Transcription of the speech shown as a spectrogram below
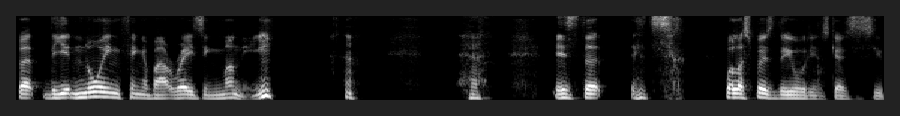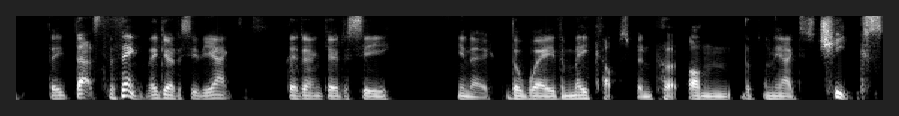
But the annoying thing about raising money is that it's well, I suppose the audience goes to see they. That's the thing; they go to see the actors. They don't go to see, you know, the way the makeup's been put on the on the actors' cheeks.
